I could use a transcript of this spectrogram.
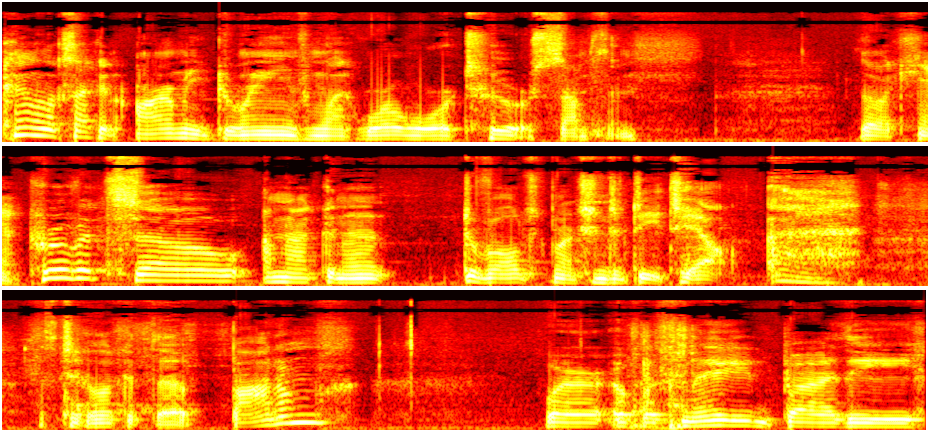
kind of looks like an army green from like World War II or something. Though I can't prove it, so I'm not gonna divulge much into detail. Let's take a look at the bottom, where it was made by the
